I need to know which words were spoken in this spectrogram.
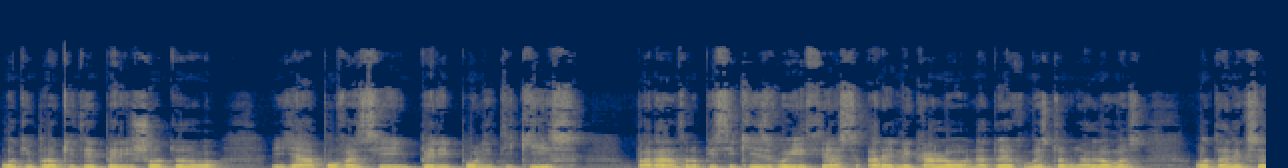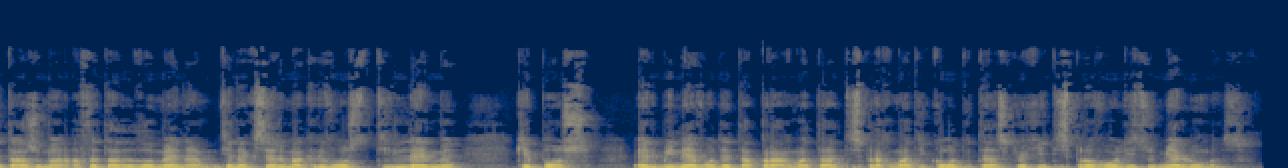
ότι πρόκειται περισσότερο για απόφαση περί πολιτικής παρά ανθρωπιστικής βοήθειας, άρα είναι καλό να το έχουμε στο μυαλό μας όταν εξετάζουμε αυτά τα δεδομένα και να ξέρουμε ακριβώς τι λέμε και πώς ερμηνεύονται τα πράγματα της πραγματικότητας και όχι της προβολής του μυαλού μας.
